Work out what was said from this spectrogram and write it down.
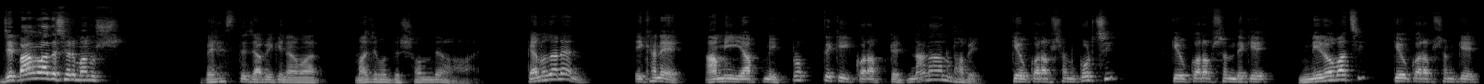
যে বাংলাদেশের মানুষ বেহেস্তে যাবে কিনা আমার মাঝে মধ্যে সন্দেহ হয়। কেন জানেন? এখানে আমি, আপনি প্রত্যেকেই করাপ্টেড নানানভাবে। কেউ করাপশন করছি, কেউ করাপশন দেখে নীরব আছি, কেউ করাপশনকে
